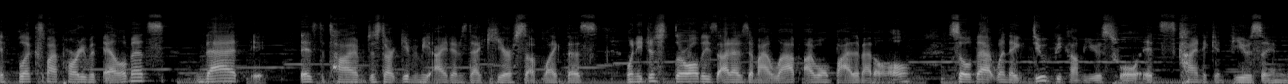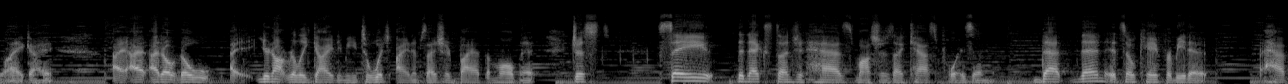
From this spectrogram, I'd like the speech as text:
afflicts my party with elements, that is the time to start giving me items that cure stuff like this. When you just throw all these items in my lap, I won't buy them at all. So that when they do become useful, it's kind of confusing. Like, I, I, I don't know, I, you're not really guiding me to which items I should buy at the moment. Just say the next dungeon has monsters that cast poison. That then it's okay for me to have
